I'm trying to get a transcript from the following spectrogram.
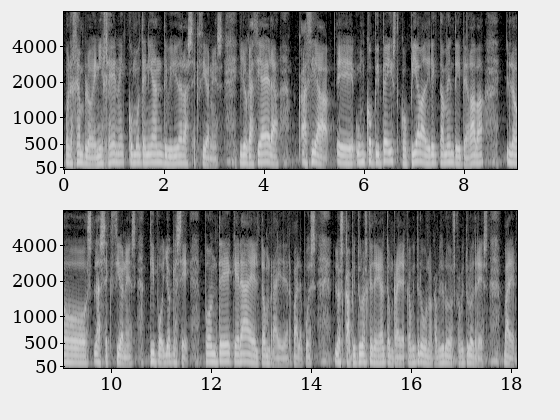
por ejemplo, en IGN, cómo tenían divididas las secciones. Y lo que hacía era hacía eh, un copy-paste, copiaba directamente y pegaba los, las secciones. Tipo, yo que sé, ponte que era el Tomb Raider, ¿vale? Pues los capítulos que tenía el Tomb Raider, capítulo 1, capítulo 2, capítulo 3, ¿vale?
